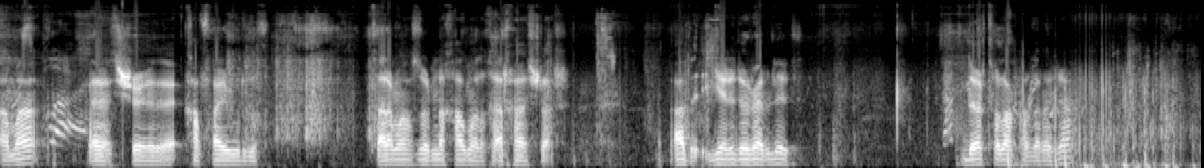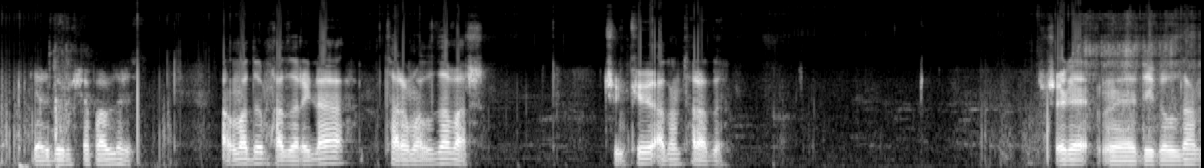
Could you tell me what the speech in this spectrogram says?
Ama evet şöyle de kafayı vurduk. Taramak zorunda kalmadık arkadaşlar. Hadi geri dönebiliriz. 4 olan kazanacak. Geri dönüş yapabiliriz. Anladığım kadarıyla taramalı da var. Çünkü adam taradı. Şöyle e, Deagle'dan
